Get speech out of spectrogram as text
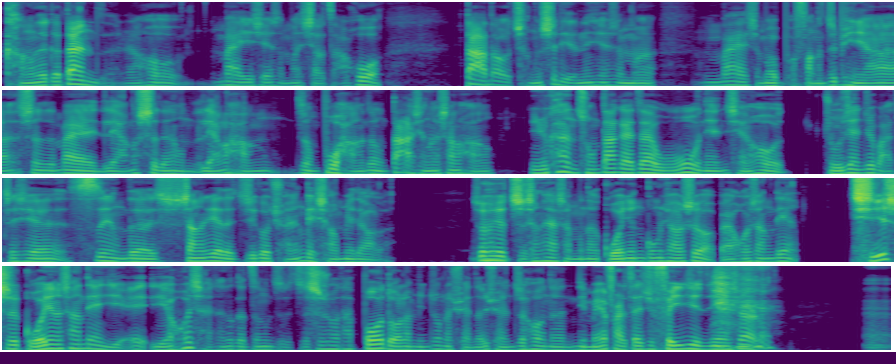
扛着个担子，然后卖一些什么小杂货，大到城市里的那些什么卖什么纺织品啊，甚至卖粮食的那种粮行、这种布行这种大型的商行，你去看，从大概在五五年前后，逐渐就把这些私营的商业的机构全给消灭掉了。最后就只剩下什么呢？国营供销社、百货商店。其实国营商店也也会产生这个增值，只是说它剥夺了民众的选择权之后呢，你没法再去非议这件事儿了。嗯。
